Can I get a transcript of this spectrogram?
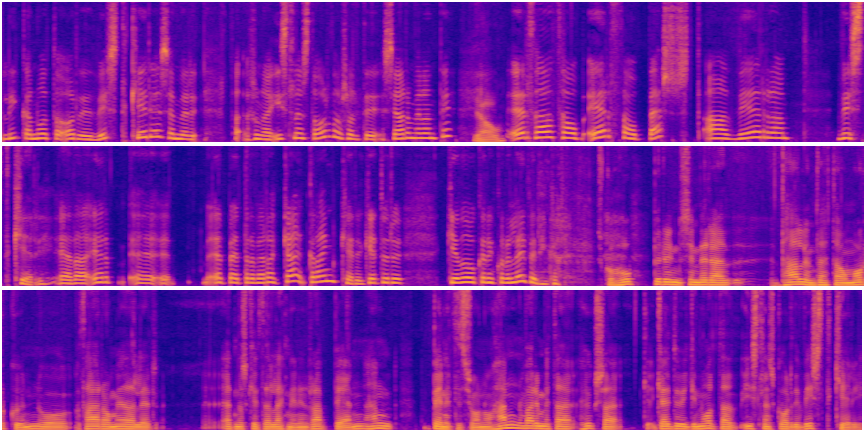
líka notað orðið vistkeri sem er svona íslenskt orð og svolítið sjarmirandi. Já. Er það þá, er þá best að vera vistkeri eða er, er, er betra að vera grænkeri? Getur þú gefið okkar einhverja leifinningar? Sko hópurinn sem er að tala um þetta á morgun og það er á meðalir efnarskiptarleiknirinn Rabben, hann Benediktsson og hann var um þetta að hugsa, gætu við ekki notað íslensk orði vistkeri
